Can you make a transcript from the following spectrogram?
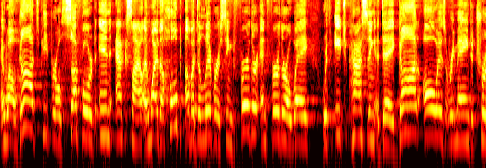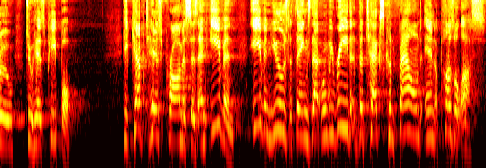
and while God's people suffered in exile, and while the hope of a deliverer seemed further and further away with each passing day, God always remained true to his people. He kept his promises and even even used things that, when we read the text, confound and puzzle us.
